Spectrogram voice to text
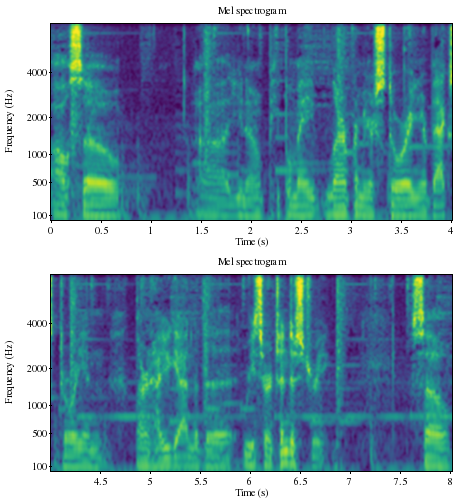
Also, uh, you know, people may learn from your story and your backstory and learn how you got into the research industry. So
